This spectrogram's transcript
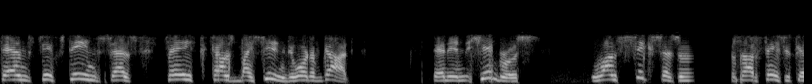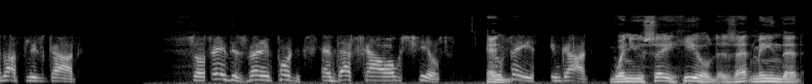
10 15 says, faith comes by seeing the Word of God. And in Hebrews 1 6 says, without faith, you cannot please God. So faith is very important, and that's how I was healed. And- through faith in God. When you say healed, does that mean that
